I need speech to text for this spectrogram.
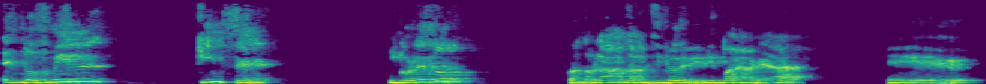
En 2015, y con esto cuando hablamos al principio de vivir para crear, eh,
